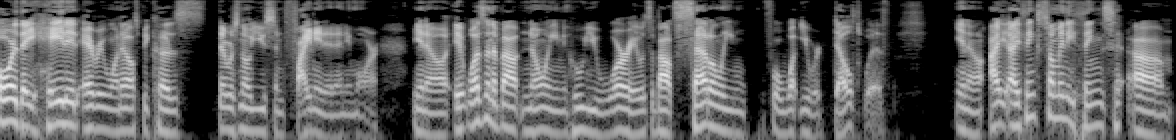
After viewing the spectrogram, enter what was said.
or they hated everyone else because there was no use in fighting it anymore. You know, it wasn't about knowing who you were; it was about settling for what you were dealt with. You know, I, I think so many things, um,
